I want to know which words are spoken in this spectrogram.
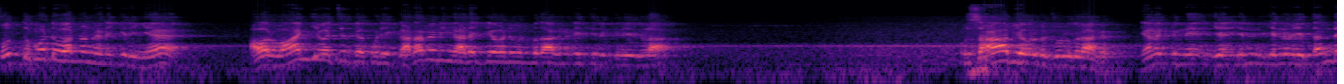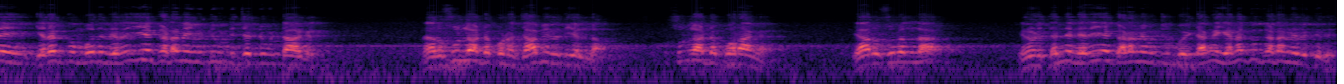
சொத்து மட்டும் வரணும்னு நினைக்கிறீங்க. அவர் வாங்கி வச்சிருக்கக்கூடிய கடனை நீங்க அடைக்க வேண்டும் என்பதாக நினைத்திருக்கிறீர்களா? ஒரு அவர்கள் சொல்கிறார்கள் எனக்கு என்னுடைய தந்தை இறக்கும் போது நிறைய கடனை விட்டு விட்டு சென்று விட்டார்கள். நான் ரசூல்லாட்ட போனேன் ஜாபி ரதி எல்லாம் ரசூல்லாட்ட போறாங்க. யார் சொல்லலா என்னுடைய தந்தை நிறைய கடனை விட்டு போயிட்டாங்க எனக்கும் கடன் இருக்குது.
